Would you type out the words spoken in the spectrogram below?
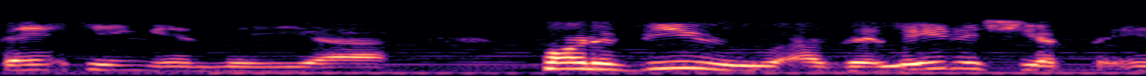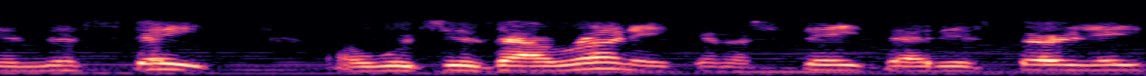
thinking and the uh, point of view of the leadership in this state, uh, which is ironic in a state that is 38%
